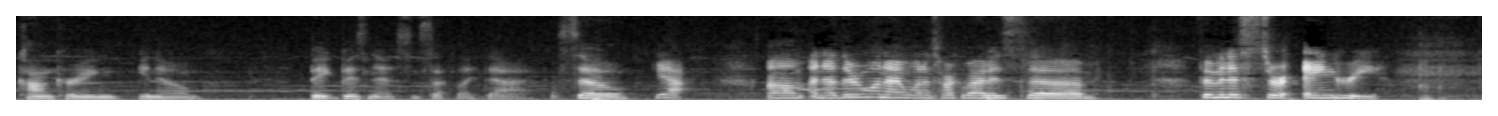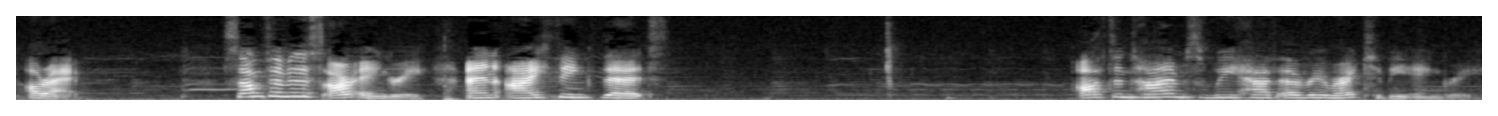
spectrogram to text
conquering, you know, big business and stuff like that. So, yeah. Um, another one I want to talk about is the feminists are angry. Alright. Some feminists are angry, and I think that oftentimes we have every right to be angry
